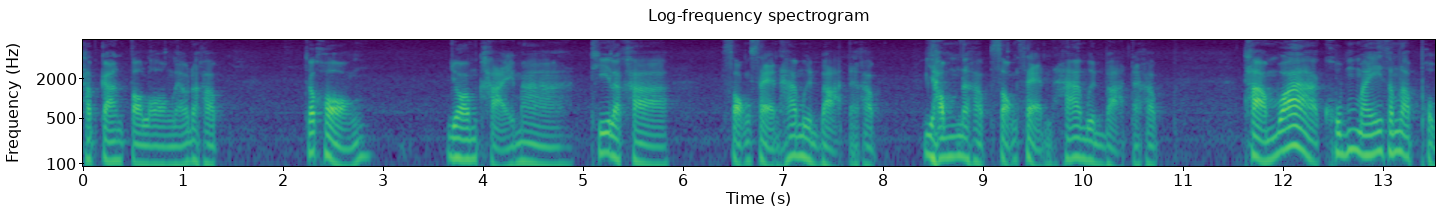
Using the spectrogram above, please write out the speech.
ทำการต่อรองแล้วนะครับ เจ้าของยอมขายมาที่ราคา 250,000 บาทนะครับ ย้ำนะครับ 250,000 บาทนะครับ ถามว่าคุ้มไหมสำหรับผม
